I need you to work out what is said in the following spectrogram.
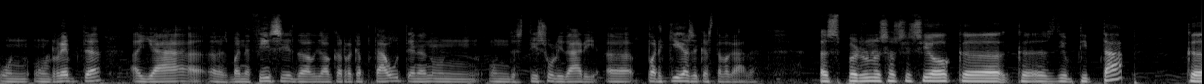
un, un repte, allà els beneficis d'allò que recaptau tenen un, un destí solidari. Eh, per qui és aquesta vegada? És per una associació que, que es diu Tip Tap, que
